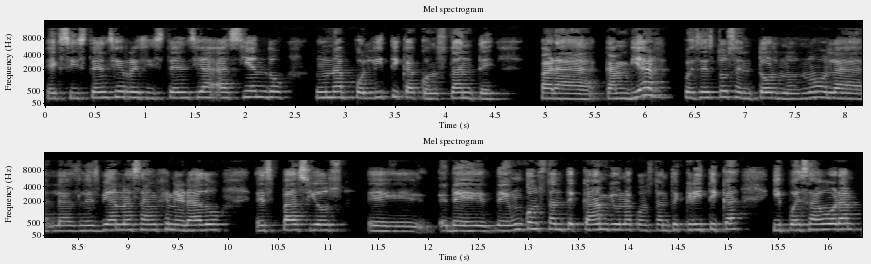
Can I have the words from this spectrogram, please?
existencia y resistencia haciendo una política constante para cambiar pues estos entornos, ¿no? La, las lesbianas han generado espacios eh, de, de, un constante cambio, una constante crítica y pues ahora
